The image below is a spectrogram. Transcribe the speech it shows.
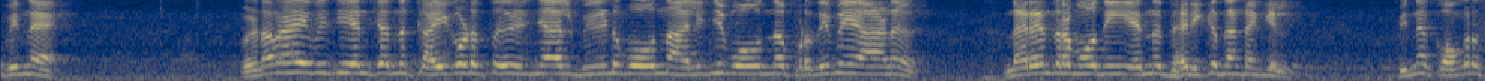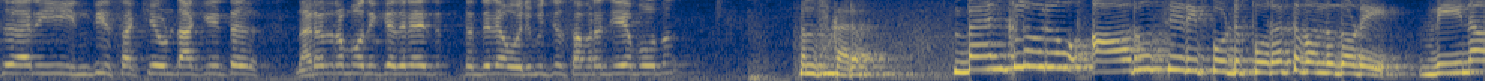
പിന്നെ പിണറായി വിജയൻ ചെന്ന് കൈകൊടുത്തു കഴിഞ്ഞാൽ വീണു പോകുന്ന അലിഞ്ഞു പോകുന്ന പ്രതിമയാണ് നരേന്ദ്രമോദി എന്ന് ധരിക്കുന്നുണ്ടെങ്കിൽ പിന്നെ കോൺഗ്രസ്സുകാർ ഈ ഇന്ത്യ സഖ്യം ഉണ്ടാക്കിയിട്ട് നരേന്ദ്രമോദിക്കെതിരെ ഒരുമിച്ച് സമരം ചെയ്യാൻ പോകുന്നു? നമസ്കാരം. Bengaluru R O C report പുറത്തു വന്നതോടെ വീണ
